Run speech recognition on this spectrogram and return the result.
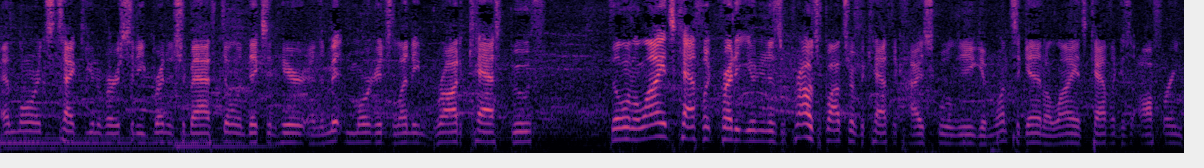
at Lawrence Tech University. Brendan Shabath, Dylan Dixon here in the Mitten Mortgage Lending broadcast booth. Dylan, Alliance Catholic Credit Union is a proud sponsor of the Catholic High School League, and once again, Alliance Catholic is offering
